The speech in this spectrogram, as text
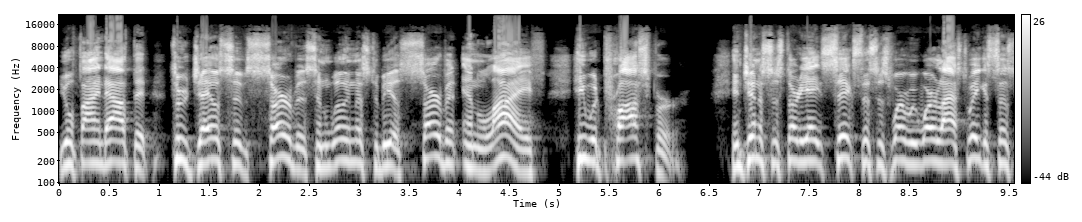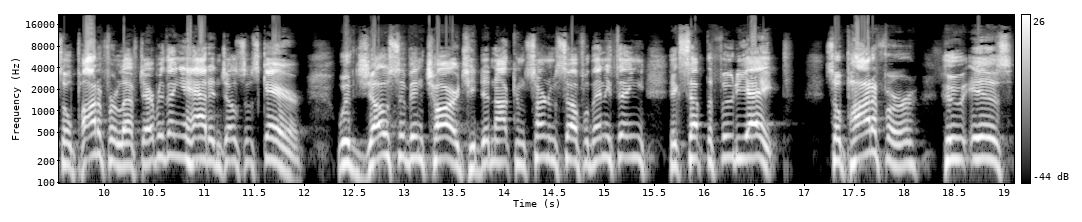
you'll find out that through Joseph's service and willingness to be a servant in life, he would prosper. In Genesis 38, 6, this is where we were last week. It says, So Potiphar left everything he had in Joseph's care. With Joseph in charge, he did not concern himself with anything except the food he ate. So Potiphar, who is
